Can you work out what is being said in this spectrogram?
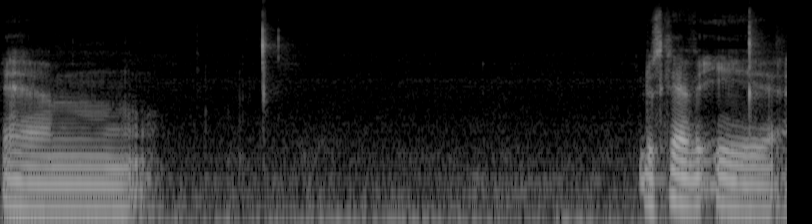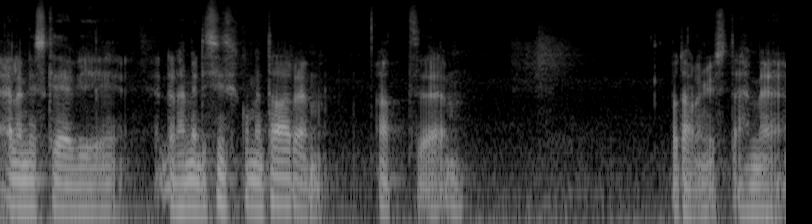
Um, du skrev i, eller ni skrev i den här medicinska kommentaren att um, på tal om just det här med,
